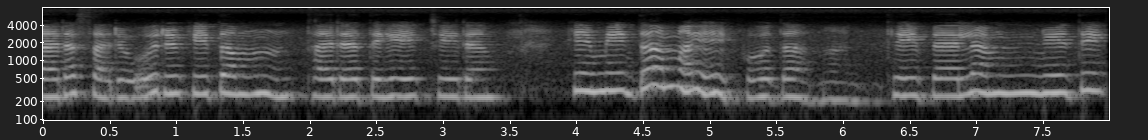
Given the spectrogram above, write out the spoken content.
കരസരോരുഹിതം ധരതേ ചിരം. കിമിതമത്ഭുതമദ്രിബലം നിധി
